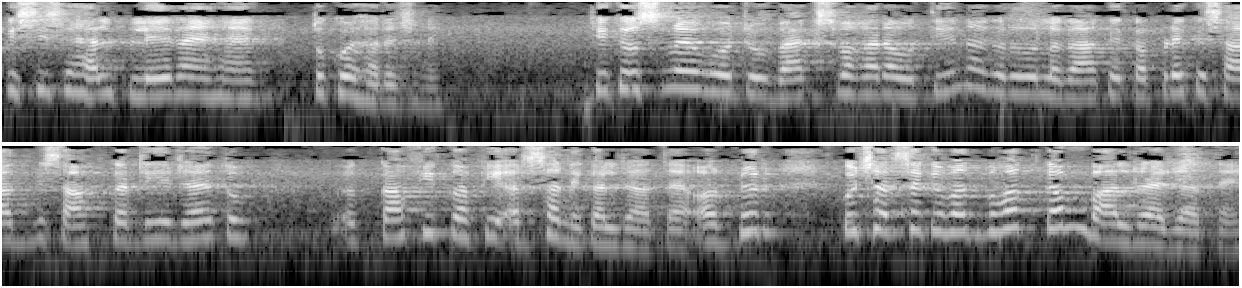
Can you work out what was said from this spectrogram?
کسی سے ہیلپ لے رہے ہیں تو کوئی حرج نہیں۔ کیونکہ اس میں وہ جو ویکس وغیرہ ہوتی ہے نا، اگر وہ لگا کے کپڑے کے ساتھ بھی صاف کر لیے جائے تو کافی کافی عرصہ نکل جاتا ہے اور پھر کچھ عرصے کے بعد بہت کم بال رہ جاتے ہیں۔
